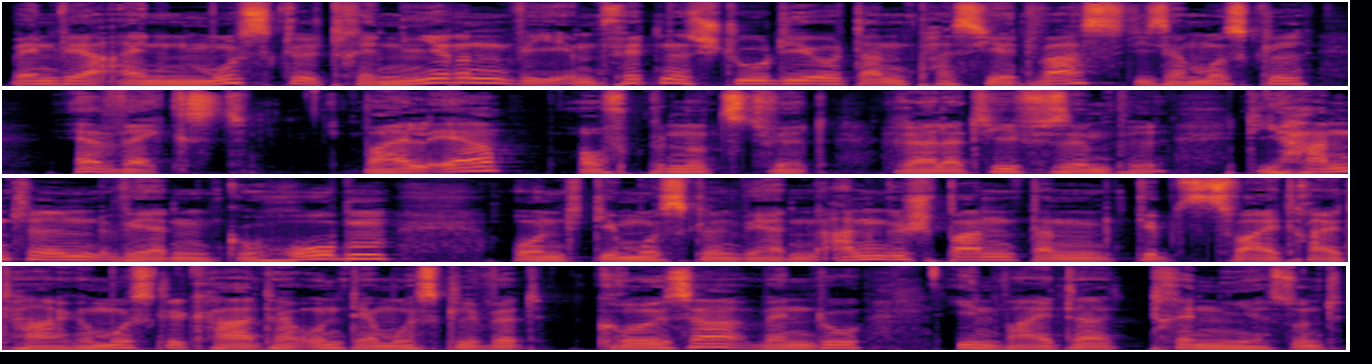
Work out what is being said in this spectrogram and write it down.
wenn wir einen Muskel trainieren, wie im Fitnessstudio, dann passiert was? Dieser Muskel erwächst, weil er oft benutzt wird. Relativ simpel. Die Hanteln werden gehoben und die Muskeln werden angespannt, dann gibt's zwei, drei Tage Muskelkater und der Muskel wird größer, wenn du ihn weiter trainierst. Und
